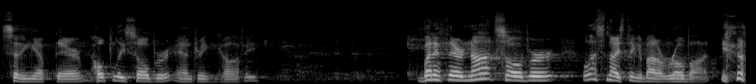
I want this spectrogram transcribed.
sitting up there, hopefully sober and drinking coffee. But if they're not sober, well, that's the nice thing about a robot.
